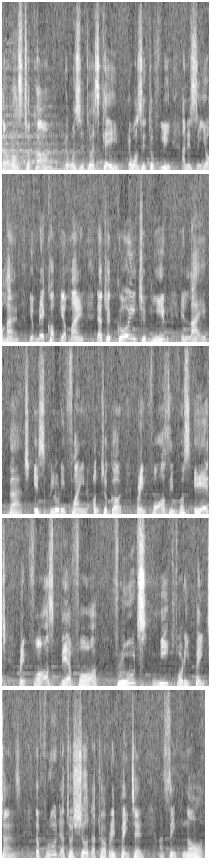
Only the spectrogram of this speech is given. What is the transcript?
the wrath to come? He wants you to escape. He wants you to flee. And it's in your hand. You make up your mind that you're going to live a life that is glorifying unto God. Bring forth in verse 8, bring forth, therefore, fruits meet for repentance. The fruit that will show that you have repented. And think not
